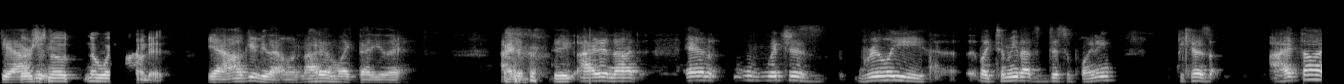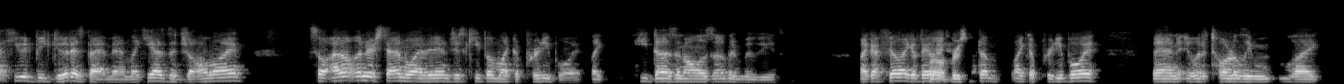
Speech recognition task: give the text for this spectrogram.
Yeah, There's just no no way around it. Yeah, I'll give you that one. I didn't like that either. I did. I did not, and which is really like to me that's disappointing because I thought he would be good as Batman. Like he has the jawline, so I don't understand why they didn't just keep him like a pretty boy, like he does in all his other movies. Like I feel like if they would Bruce- kept him like a pretty boy, then it would have totally like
